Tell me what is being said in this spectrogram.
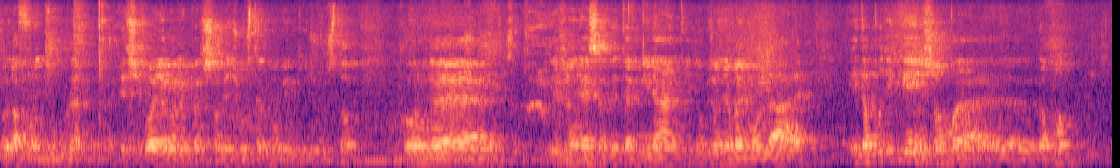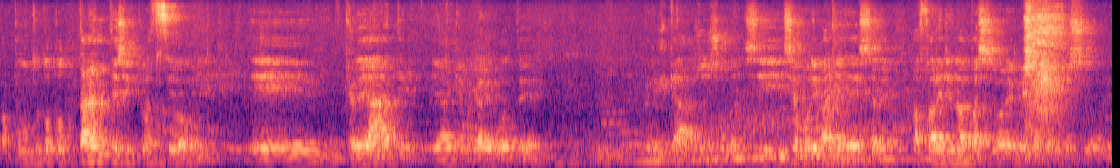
con la fortuna, perché ci vogliono le persone giuste al momento giusto, con, eh, bisogna essere determinati, non bisogna mai mollare e dopodiché insomma dopo, appunto, dopo tante situazioni eh, create e anche magari a volte per il caso, insomma, si, siamo arrivati ad essere, a fare di una passione questa professione.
